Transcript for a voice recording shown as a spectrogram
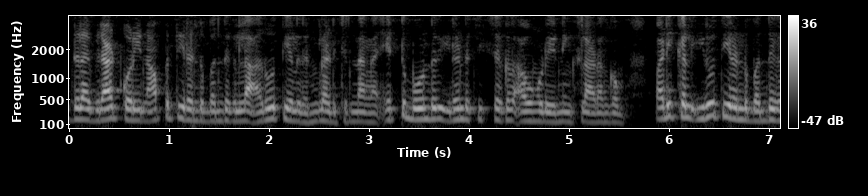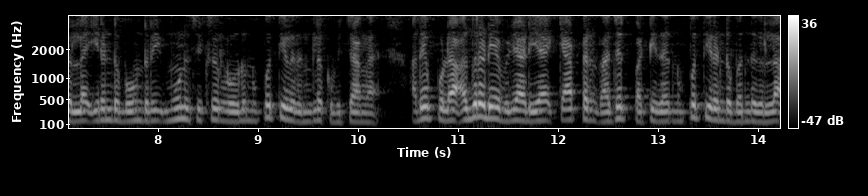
இதில் விராட் கோலி நாற்பத்தி ரெண்டு பந்துகளில் அறுபத்தி ஏழு ரன்கள் அடிச்சிருந்தாங்க. எட்டு பவுண்டரி இரண்டு சிக்ஸர்கள் அவங்களுடைய இன்னிங்ஸில் அடங்கும். படிக்கல் இருபத்தி இரண்டு பந்துகளில் இரண்டு பவுண்டரி மூணு சிக்ஸர்களோடு முப்பத்தி ஏழு ரன்களை குவிச்சாங்க. அதே போல் அதிரடியாக விளையாடிய கேப்டன் ரஜத் பட்டிதர் முப்பத்தி ரெண்டு பந்துகளில்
